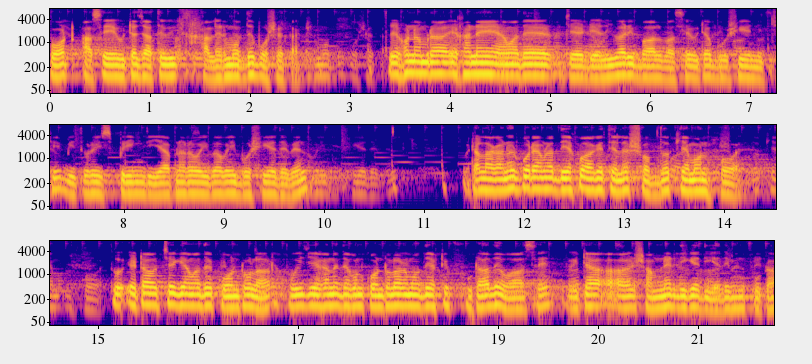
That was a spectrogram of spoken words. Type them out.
কোট আছে, ওইটা যাতে ওই খালের মধ্যে বসে থাকে। তো এখন আমরা এখানে আমাদের যে ডেলিভারি বাল্ব আছে, ওইটা বসিয়ে নিচ্ছি। ভিতরে স্প্রিং দিয়ে আপনারা ওইভাবেই বসিয়ে দেবেন। ওটা লাগানোর পরে আমরা দেখো আগে তেলের শব্দ কেমন হয়। তো এটা হচ্ছে গিয়ে আমাদের কন্ট্রোলার তো ওই যে এখানে দেখুন কন্ট্রোলারের মধ্যে একটি ফুটা দেওয়া আছে। আহ, সামনের দিকে দিয়ে দেবেন ফুটা।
